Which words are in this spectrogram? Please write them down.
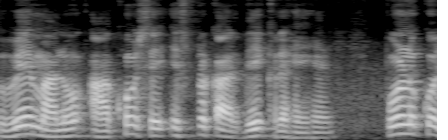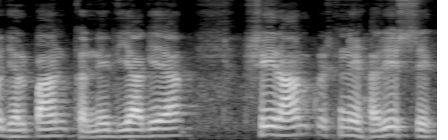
वे मानो आँखों से इस प्रकार देख रहे हैं। पूर्ण को जलपान करने दिया गया। श्री रामकृष्ण ने हरीश से,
